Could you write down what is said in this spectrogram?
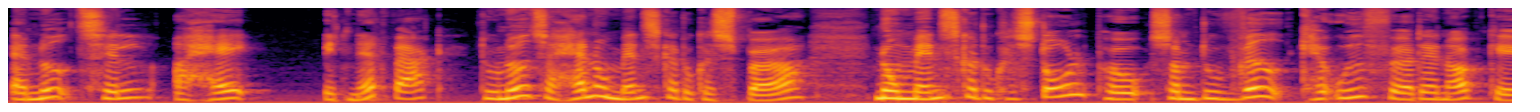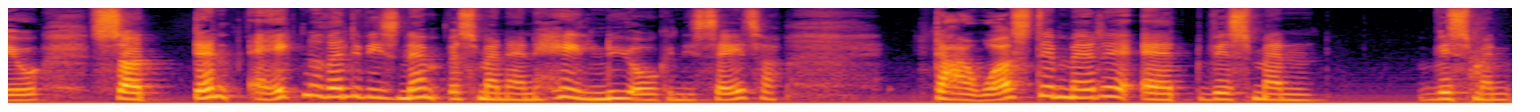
er nødt til at have et netværk. Du er nødt til at have nogle mennesker, du kan spørge. Nogle mennesker, du kan stole på, som du ved kan udføre den opgave. Så den er ikke nødvendigvis nem, hvis man er en helt ny organisator. Der er jo også det med det, at hvis man hvis man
